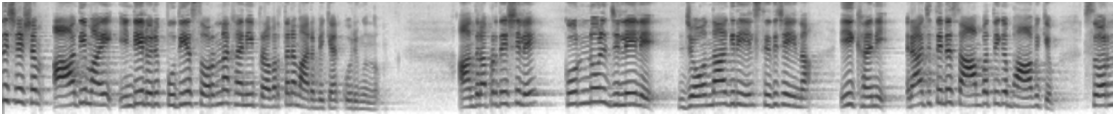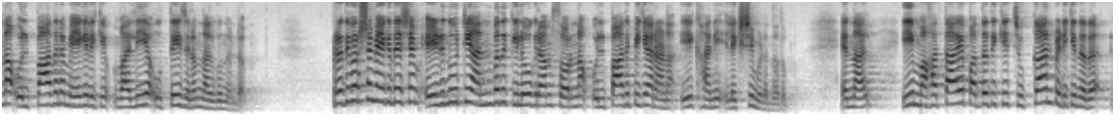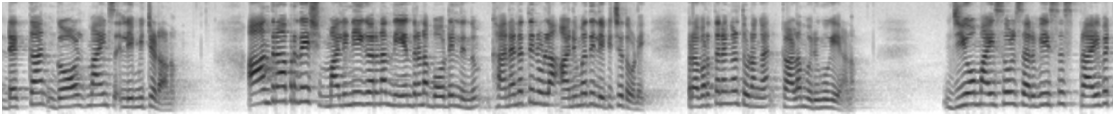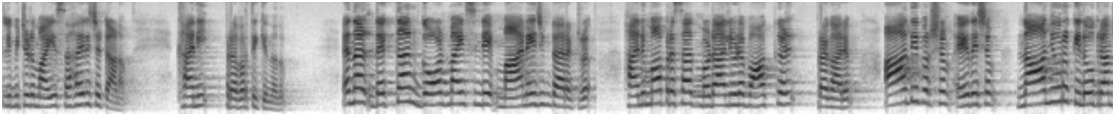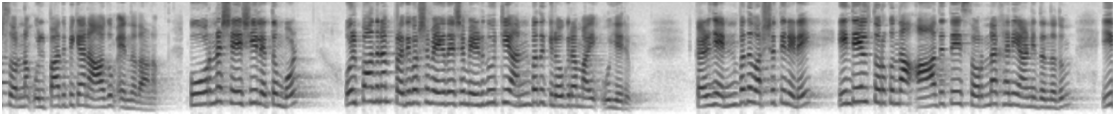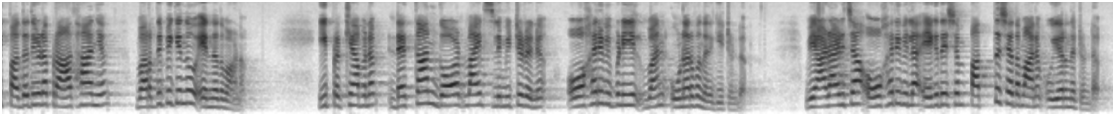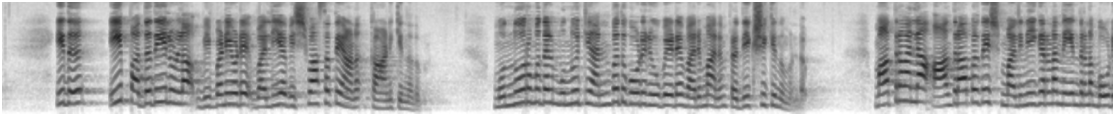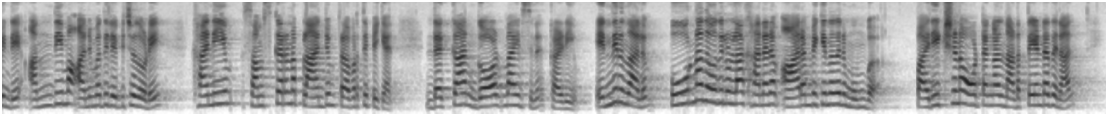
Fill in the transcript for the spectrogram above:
സ്വാതന്ത്ര്യത്തിന് ശേഷം ആദ്യമായി ഇന്ത്യയിൽ ഒരു പുതിയ സ്വർണ ഖനി പ്രവർത്തനം ആരംഭിക്കാൻ ഒരുങ്ങുന്നു. ആന്ധ്രാപ്രദേശിലെ കുർണൂൽ ജില്ലയിലെ ജോനാഗിരിയിൽ സ്ഥിതി ചെയ്യുന്ന ഈ ഖനി രാജ്യത്തിന്റെ സാമ്പത്തിക ഭാവിക്കും സ്വർണ ഉൽപാദന മേഖലയ്ക്കും വലിയ ഉത്തേജനം നൽകുന്നുണ്ട്. പ്രതിവർഷം ഏകദേശം എഴുന്നൂറ്റി അൻപത് കിലോഗ്രാം സ്വർണം ഉൽപ്പാദിപ്പിക്കാനാണ് ഈ ഖനി ലക്ഷ്യമിടുന്നതും. എന്നാൽ ഈ മഹത്തായ പദ്ധതിക്ക് ചുക്കാൻ പിടിക്കുന്നത് ഡെക്കാൻ ഗോൾഡ് മൈൻസ് ലിമിറ്റഡ് ആണ്. ആന്ധ്രാപ്രദേശ് മലിനീകരണ നിയന്ത്രണ ബോർഡിൽ നിന്നും ഖനനത്തിനുള്ള അനുമതി ലഭിച്ചതോടെ പ്രവർത്തനങ്ങൾ തുടങ്ങാൻ കളമൊരുങ്ങുകയാണ്. ജിയോ മൈസോൾ സർവീസസ് പ്രൈവറ്റ് ലിമിറ്റഡുമായി സഹകരിച്ചിട്ടാണ് ഖനി പ്രവർത്തിക്കുന്നതും. എന്നാൽ ഡെക്കാൻ ഗോൾഡ് മൈൻസിന്റെ മാനേജിംഗ് ഡയറക്ടർ ഹനുമ പ്രസാദ് മൊഡാലിയുടെ വാക്കുകൾ പ്രകാരം ആദ്യ വർഷം ഏകദേശം നാനൂറ് കിലോഗ്രാം സ്വർണം ഉൽപ്പാദിപ്പിക്കാനാകും എന്നതാണ്. പൂർണശേഷിയിലെത്തുമ്പോൾ ഉൽപാദനം പ്രതിവർഷം ഏകദേശം എഴുന്നൂറ്റി അൻപത് കിലോഗ്രാമായി ഉയരും. കഴിഞ്ഞ എൺപത് വർഷത്തിനിടെ ഇന്ത്യയിൽ തുറക്കുന്ന ആദ്യത്തെ സ്വർണഖനിയാണിതെന്നതും ഈ പദ്ധതിയുടെ പ്രാധാന്യം വർദ്ധിപ്പിക്കുന്നു എന്നതുമാണ്. ഈ പ്രഖ്യാപനം ഡെക്കാൻ ഗോഡ് മൈൻസ് ലിമിറ്റഡിന് ഓഹരി വിപണിയിൽ വൻ ഉണർവ് നൽകിയിട്ടുണ്ട്. വ്യാഴാഴ്ച ഓഹരി വില ഏകദേശം പത്ത് ശതമാനം ഉയർന്നിട്ടുണ്ട്. ഇത് ഈ പദ്ധതിയിലുള്ള വിപണിയുടെ വലിയ വിശ്വാസത്തെയാണ് കാണിക്കുന്നതും. മുന്നൂറ് മുതൽ മുന്നൂറ്റി അൻപത് കോടി രൂപയുടെ വരുമാനം പ്രതീക്ഷിക്കുന്നുമുണ്ട്. മാത്രമല്ല ആന്ധ്രാപ്രദേശ് മലിനീകരണ നിയന്ത്രണ ബോർഡിന്റെ അന്തിമ അനുമതി ലഭിച്ചതോടെ ഖനിയും സംസ്കരണ പ്ലാന്റും പ്രവർത്തിപ്പിക്കാൻ ഡെക്കാൻ ഗോഡ് മൈൻസിന് കഴിയും. എന്നിരുന്നാലും പൂർണതോതിലുള്ള ഖനനം ആരംഭിക്കുന്നതിന് മുമ്പ് പരീക്ഷണ ഓട്ടങ്ങൾ നടത്തേണ്ടതിനാൽ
